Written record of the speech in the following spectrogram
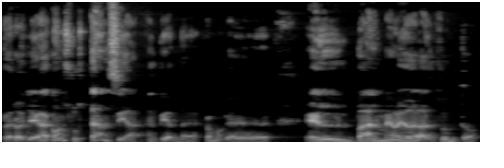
pero llega con sustancia, ¿entiendes? Es como que él va al meollo del asunto.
